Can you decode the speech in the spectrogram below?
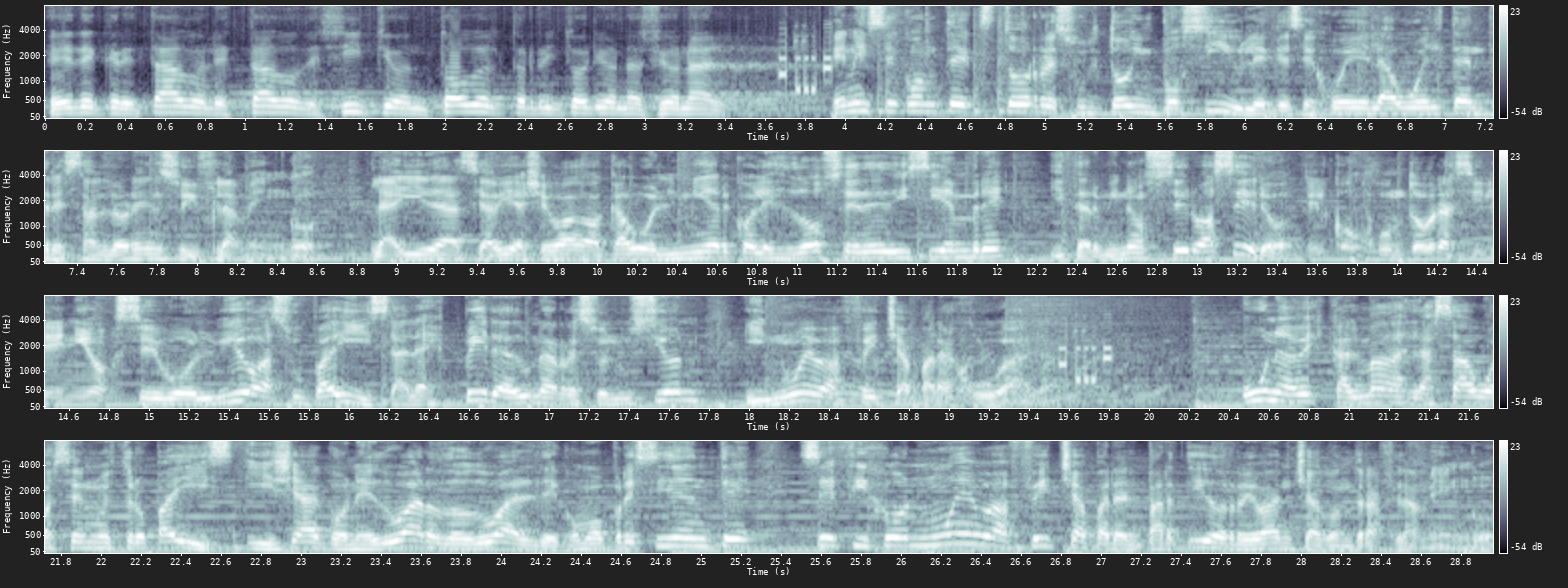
he decretado el estado de sitio en todo el territorio nacional. En ese contexto resultó imposible que se juegue la vuelta entre San Lorenzo y Flamengo. La ida se había llevado a cabo el miércoles 12 de diciembre y terminó 0 a 0. El conjunto brasileño se volvió a su país a la espera de una resolución y nueva fecha para jugar. Una vez calmadas las aguas en nuestro país y ya con Eduardo Dualde como presidente, se fijó nueva fecha para el partido revancha contra Flamengo.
